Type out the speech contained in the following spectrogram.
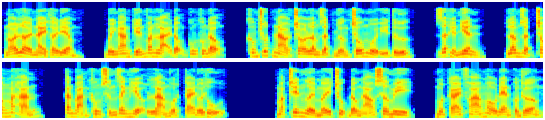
Nói lời này thời điểm, bình an kiến văn lại động cũng không động, không chút nào cho lâm giật nhường chỗ ngồi ý tứ. Rất hiển nhiên, lâm giật trong mắt hắn, căn bản không xứng danh hiệu là một cái đối thủ. Mặc trên người mấy chục đồng áo sơ mi, một cái phá màu đen quần thường,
